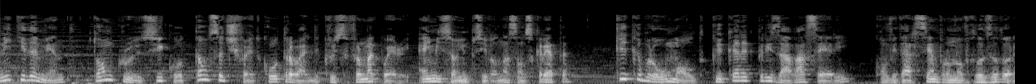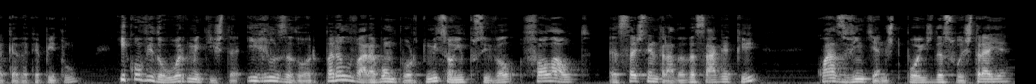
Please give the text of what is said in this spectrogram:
Nitidamente, Tom Cruise ficou tão satisfeito com o trabalho de Christopher McQuarrie em Missão Impossível Nação Secreta que quebrou o molde que caracterizava a série, convidar sempre um novo realizador a cada capítulo, e convidou o argumentista e realizador para levar a bom porto Missão Impossível Fallout, a sexta entrada da saga que, quase 20 anos depois da sua estreia,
